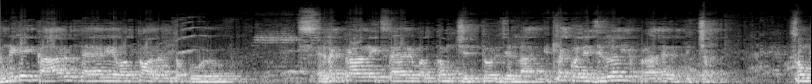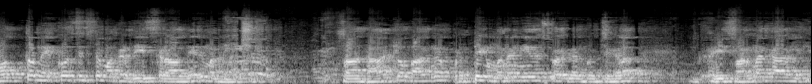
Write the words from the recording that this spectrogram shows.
అందుకే కారు తయారీ మొత్తం అనంతపూరు ఎలక్ట్రానిక్స్ తయారీ మొత్తం చిత్తూరు జిల్లా ఇట్లా కొన్ని జిల్లాలకు ప్రాధాన్యత ఇచ్చాం. సో మొత్తం ఎకో సిస్టమ్ అక్కడ తీసుకురావాలనేది మన లక్ష్యం. సో ఆ దాంట్లో భాగంగా ప్రత్యేక మన నియోజకవర్గానికి వచ్చే గల ఈ స్వర్ణకారులకి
